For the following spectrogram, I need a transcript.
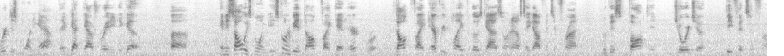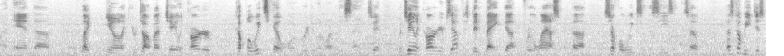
we're just pointing out, they've got guys ready to go. Uh, and it's always going. It's going to be a dogfight that er, dogfight every play for those guys on Ohio State offensive front with this vaunted Georgia defensive front. And uh, like you know, like you were talking about Jalen Carter couple of weeks ago when we were doing one of these things. And, but Jalen Carter himself has been banged up for the last uh, several weeks of the season. So that's going to be just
